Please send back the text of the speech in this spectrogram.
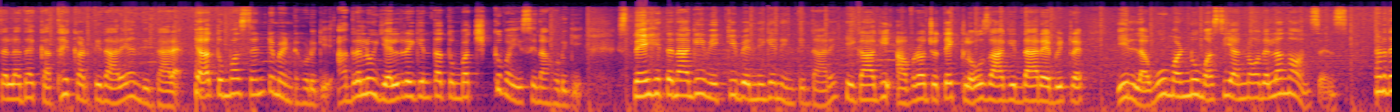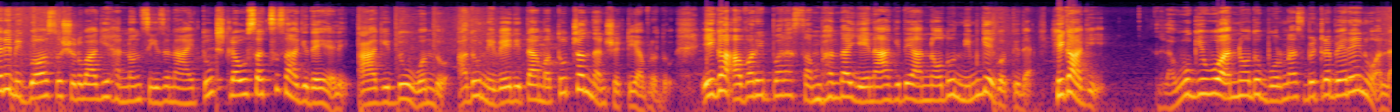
ಸಲ್ಲದ ಕಥೆ ಕಟ್ತಿದ್ದಾರೆ ಅಂದಿದ್ದಾರೆ. ತುಂಬಾ ಸೆಂಟಿಮೆಂಟ್ ಹುಡುಗಿ. ಅದರಲ್ಲೂ ಎಲ್ಲರಿಗಿಂತ ತುಂಬಾ ಚಿಕ್ಕ ವಯಸ್ಸಿನ ಹುಡುಗಿ. ಸ್ನೇಹಿತನಾಗಿ ವಿಕ್ಕಿ ಬೆನ್ನಿಗೆ ನಿಂತಿದ್ದಾರೆ. ಹೀಗಾಗಿ ಅವರ ಜೊತೆ ಕ್ಲೋಸ್ ಆಗಿದ್ದಾರೆ ಬಿಟ್ರೆ ಈ ಲವು ಮಣ್ಣು ಮಸಿ ಅನ್ನೋದೆಲ್ಲ ನಾನ್ಸೆನ್ಸ್ ಕನ್ನಡದಲ್ಲಿ ಬಿಗ್ ಬಾಸ್ ಶುರುವಾಗಿ ಹನ್ನೊಂದು ಸೀಸನ್ ಆಯಿತು. ಲವ್ ಸಕ್ಸಸ್ ಆಗಿದೆ ಹೇಳಿ. ಆಗಿದ್ದು ಒಂದು, ಅದು ನಿವೇದಿತಾ ಮತ್ತು ಚಂದನ್ ಶೆಟ್ಟಿ ಅವರದು ಈಗ ಅವರಿಬ್ಬರ ಸಂಬಂಧ ಏನಾಗಿದೆ ಅನ್ನೋದು ನಿಮಗೆ ಗೊತ್ತಿದೆ. ಹೀಗಾಗಿ, ಲವ್ ಗಿವು ಅನ್ನೋದು ಬೋರ್ನಸ್ ಬಿಟ್ರೆ ಬೇರೇನೂ ಅಲ್ಲ.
